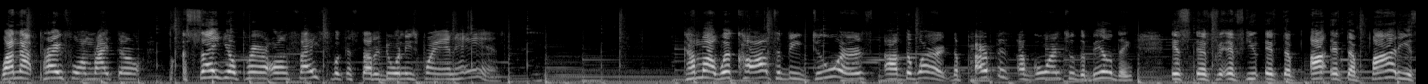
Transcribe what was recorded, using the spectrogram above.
Why not pray for them right there? Say your prayer on Facebook instead of doing these praying hands. Come on, we're called to be doers of the word. The purpose of going to the building is if, if you if the uh, if the body is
